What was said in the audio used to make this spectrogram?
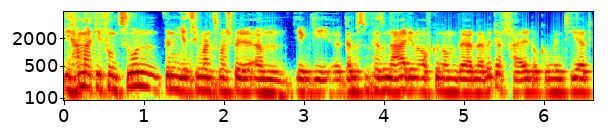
die haben halt die Funktion, wenn jetzt jemand zum Beispiel ähm, irgendwie, äh, da müssen Personalien aufgenommen werden, da wird der Fall dokumentiert.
